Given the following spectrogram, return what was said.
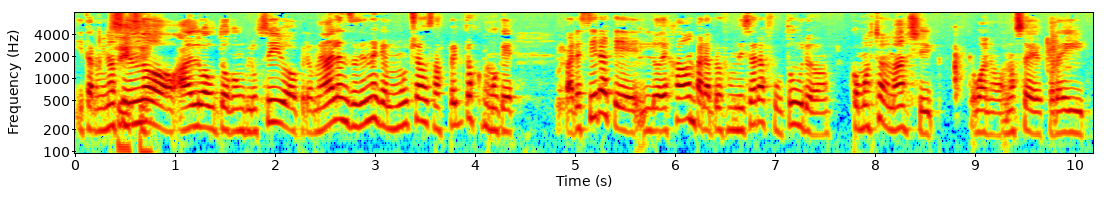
y terminó Sí, siendo algo autoconclusivo, pero me da la sensación de que en muchos aspectos como que pareciera que lo dejaban para profundizar a futuro, como esto de Magic, que bueno, no sé, por ahí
